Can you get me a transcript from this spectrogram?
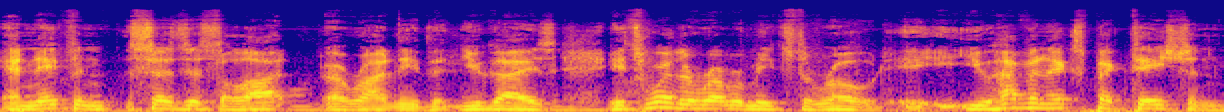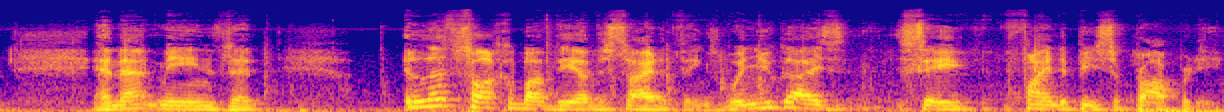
and Nathan says this a lot, uh, Rodney, that you guys, it's where the rubber meets the road. You have an expectation, and that means that. Let's talk about the other side of things. When you guys say find a piece of property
